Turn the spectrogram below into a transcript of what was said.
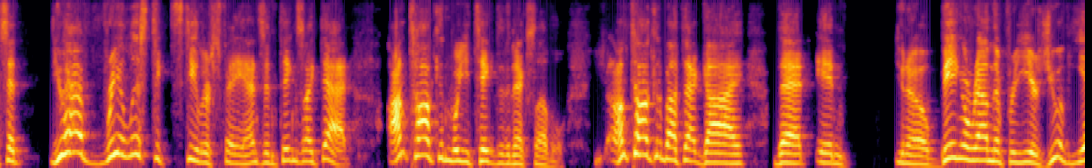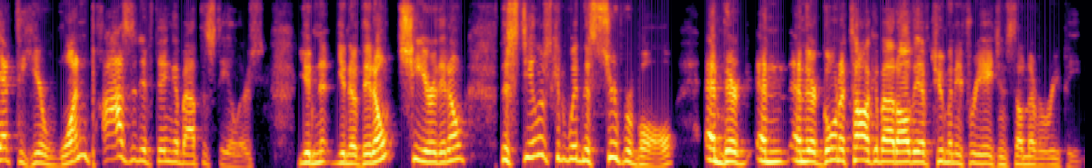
said, you have realistic Steelers fans and things like that. I'm talking where you take to the next level. I'm talking about that guy that in you know, being around them for years, you have yet to hear one positive thing about the Steelers. You you know, they don't cheer, they don't the Steelers could win the Super Bowl and they're and and they're going to talk about all oh, they have too many free agents, they'll never repeat.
